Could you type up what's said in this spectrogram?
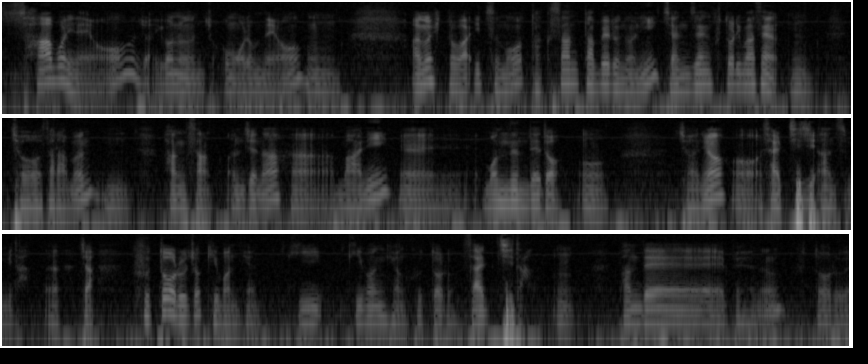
4번이네요 자 이거는 조금 어렵네요 음. あの人はいつもたくさん食べるのに全然太りません. 음, 저 사람은 음, 항상 언제나 아, 많이 에, 먹는데도 어, 전혀 어, 살찌지 않습니다. 어, 자, 후토르죠 기본형. 기, 기본형 후토르 살찌다. 음, 반대 표현은 후토르의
